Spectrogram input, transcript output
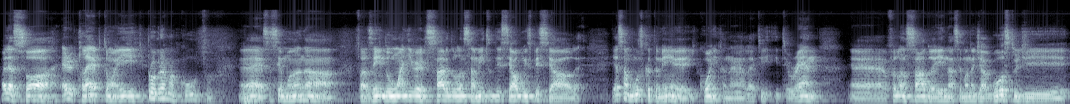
Olha só, Eric Clapton aí. Que programa culto. É, essa semana fazendo um aniversário do lançamento desse álbum especial. E essa música também é icônica, né? Let It Rain. É, foi lançado aí na semana de agosto de,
